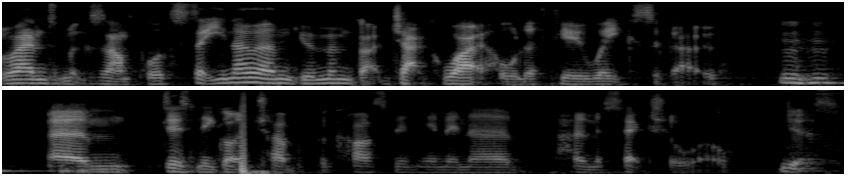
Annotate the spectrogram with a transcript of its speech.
random example. to say, you know um you remember that Jack Whitehall a few weeks ago. Mm-hmm. Um, Disney got in trouble for casting him in a homosexual role, Yes.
